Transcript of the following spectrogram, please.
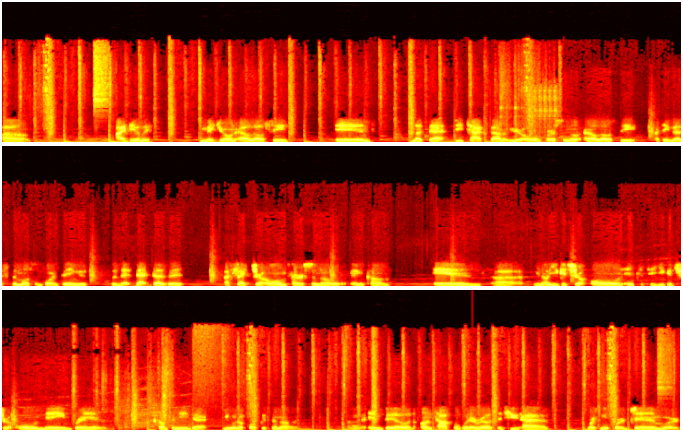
Um, ideally, make your own LLC and let that be taxed out of your own personal LLC. I think that's the most important thing is so that that doesn't affect your own personal income. And, uh, you know, you get your own entity, you get your own name brand company that you want to focus in on uh, and build on top of whatever else that you have working for a gym or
